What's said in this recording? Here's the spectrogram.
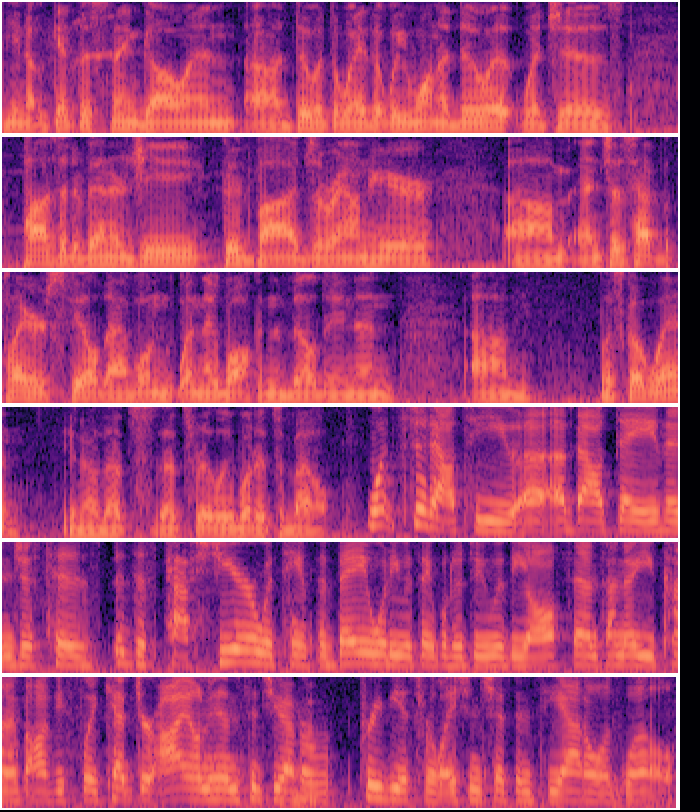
you know, get this thing going, uh, do it the way that we want to do it, which is positive energy, good vibes around here, um, and just have the players feel that when, when they walk in the building. And um, let's go win. You know, that's that's really what it's about. What stood out to you uh, about Dave and just his this past year with Tampa Bay, what he was able to do with the offense? I know you kind of obviously kept your eye on him since you have a previous relationship in Seattle as well.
